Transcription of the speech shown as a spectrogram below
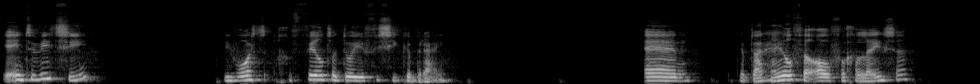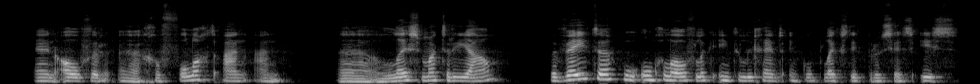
Je intuïtie die wordt gefilterd door je fysieke brein. En ik heb daar heel veel over gelezen en over uh, gevolgd aan, aan uh, lesmateriaal. We weten hoe ongelooflijk intelligent en complex dit proces is.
